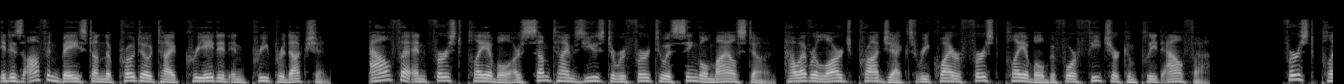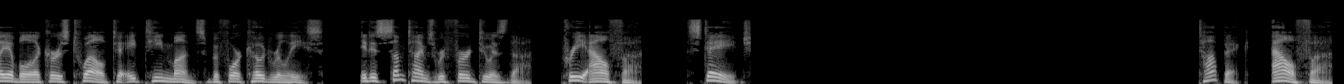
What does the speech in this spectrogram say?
It is often based on the prototype created in pre-production. Alpha and first playable are sometimes used to refer to a single milestone, however large projects require first playable before feature complete alpha. First playable occurs 12 to 18 months before code release. It is sometimes referred to as the pre-alpha stage. Alpha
